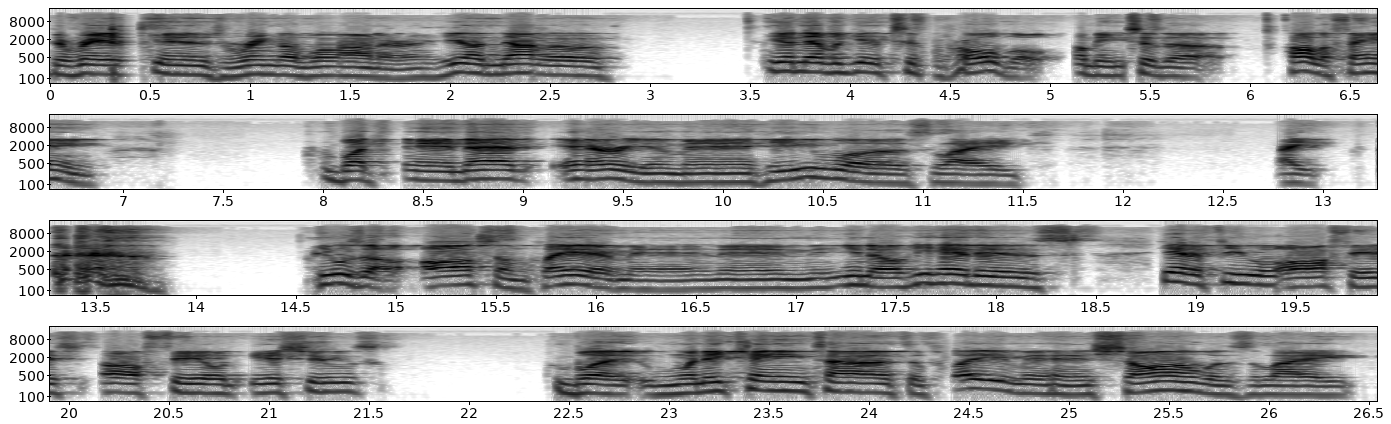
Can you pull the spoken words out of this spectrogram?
the Redskins Ring of Honor. He'll never he'll never get to the Pro Bowl. I mean, to the Hall of Fame. But in that area, man, he was like, like he was an awesome player, man. And you know, he had his he had a few off off field issues, but when it came time to play, man, Sean was like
